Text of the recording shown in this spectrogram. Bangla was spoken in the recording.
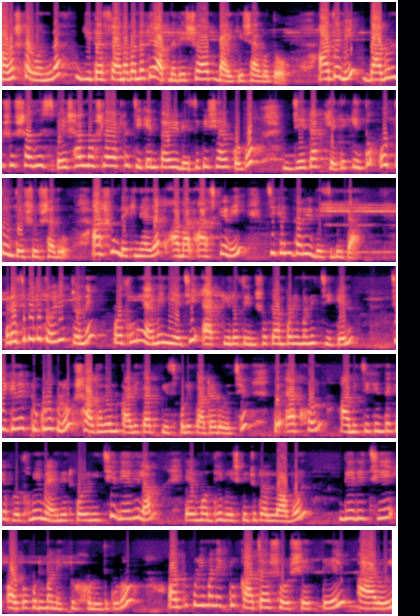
নমস্কার বন্ধুরা, গীতা রান্না বানাতে আপনাদের সব বাইকে স্বাগত। আজ আমি দারুণ সুস্বাদু স্পেশাল মশলার একটা চিকেন কারির রেসিপি শেয়ার করব, যেটা খেতে কিন্তু অত্যন্ত সুস্বাদু। আসুন দেখে নেওয়া যাক আমার আজকের এই চিকেন কারির রেসিপিটা রেসিপিটা তৈরির জন্য প্রথমে আমি নিয়েছি এক কিলো তিনশো গ্রাম পরিমাণে চিকেন চিকেনের টুকরোগুলো সাধারণ কারি কাট পিস করে কাটা রয়েছে। তো এখন আমি চিকেনটাকে প্রথমেই ম্যারিনেট করে নিচ্ছি, দিয়ে দিলাম। এর মধ্যে বেশ কিছুটা লবণ দিয়ে দিচ্ছি অল্প পরিমাণ একটু হলুদ গুঁড়ো, অল্প পরিমাণ একটু কাঁচা সর্ষের তেল আর ওই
